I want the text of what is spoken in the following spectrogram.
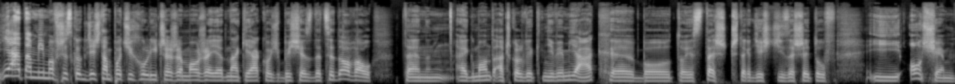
Ja tam mimo wszystko gdzieś tam po cichu liczę, że może jednak jakoś by się zdecydował ten Egmont, aczkolwiek nie wiem jak, e, bo to jest też 40 zeszytów i 8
